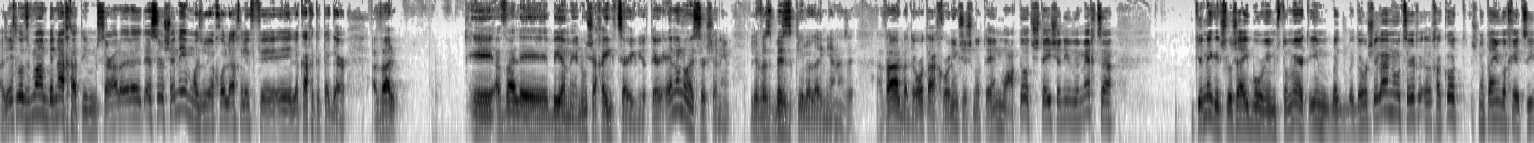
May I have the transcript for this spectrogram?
אז יש לו זמן בנחת, אם שרה לא ילדת עשר שנים, אז הוא יכול להחליף, לקחת את הגר. אבל, אבל בימינו, שהחיים קצרים יותר, אין לנו עשר שנים לבזבז כאילו על העניין הזה. אבל בדורות האחרונים ששנותיהן מועטות, שתי שנים ומחצה, כנגד שלושה עיבורים, זאת אומרת אם בדור שלנו צריך לחכות שנתיים וחצי,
